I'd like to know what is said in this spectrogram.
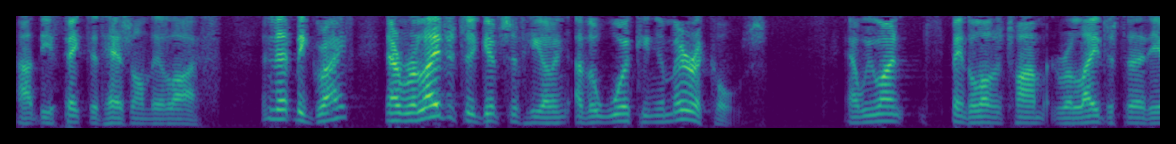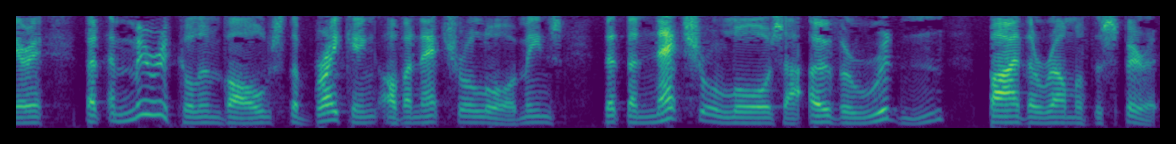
uh, the effect it has on their life. Wouldn't that be great? Now, related to gifts of healing are the working of miracles. And we won't spend a lot of time related to that area, but a miracle involves the breaking of a natural law. It means that the natural laws are overridden by the realm of the Spirit.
